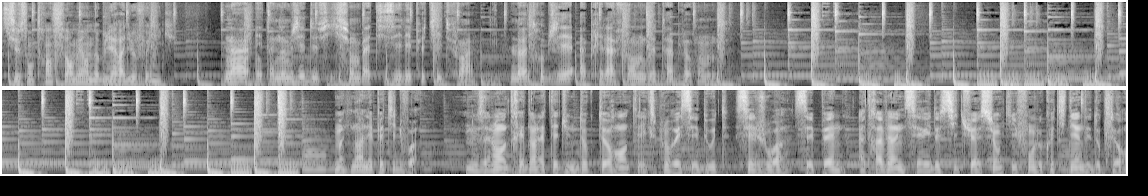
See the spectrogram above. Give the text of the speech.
qui se sont transformées en objets radiophoniques. L'un est un objet de fiction baptisé Les Petites Voix, l'autre objet a pris la forme de table ronde. Maintenant, les petites voix. Nous allons entrer dans la tête d'une doctorante et explorer ses doutes, ses joies, ses peines à travers une série de situations qui font le quotidien des doctorants.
